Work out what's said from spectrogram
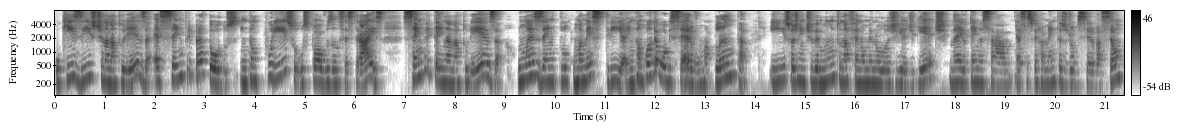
O que existe na natureza é sempre para todos. Então, por isso, os povos ancestrais sempre tem na natureza um exemplo, uma mestria. Então, quando eu observo uma planta, e isso a gente vê muito na fenomenologia de Goethe, né? Eu tenho essa, essas ferramentas de observação,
